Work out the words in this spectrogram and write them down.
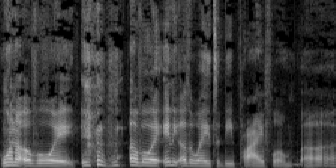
want to avoid avoid any other way to be prideful. Uh,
